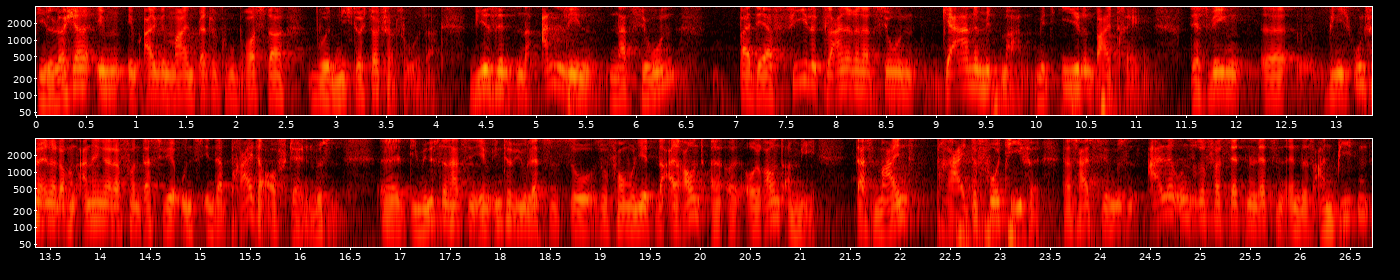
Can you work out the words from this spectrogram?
Die Löcher im, im allgemeinen Battlegroup Roster wurden nicht durch Deutschland verursacht. Wir sind eine Anlehnnation, bei der viele kleinere Nationen gerne mitmachen mit ihren Beiträgen. Deswegen äh, bin ich unverändert auch ein Anhänger davon, dass wir uns in der Breite aufstellen müssen. Äh, die Ministerin hat es in ihrem Interview letztens so, so formuliert, eine Allround-Armee. Das meint Breite vor Tiefe. Das heißt, wir müssen alle unsere Facetten letzten Endes anbieten,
